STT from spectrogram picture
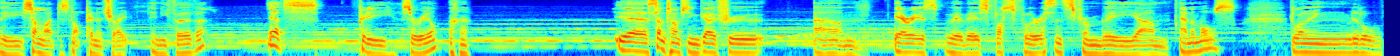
The sunlight does not penetrate any further. That's pretty surreal. yeah, sometimes you can go through um, areas where there's phosphorescence from the um, animals, glowing little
